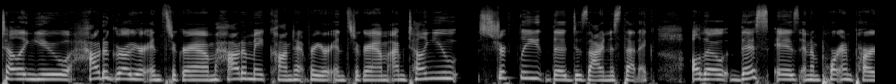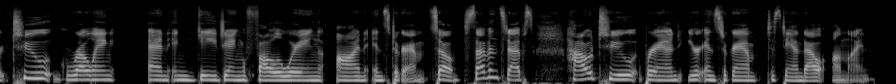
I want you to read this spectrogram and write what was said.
telling you how to grow your Instagram, how to make content for your Instagram. I'm telling you strictly the design aesthetic. Although this is an important part to growing and engaging following on Instagram. So, seven steps how to brand your Instagram to stand out online.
